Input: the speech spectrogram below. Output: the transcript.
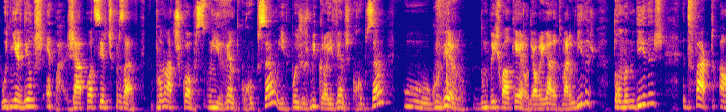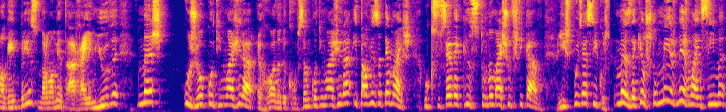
O dinheiro deles, é pá, já pode ser desprezado. Por um lado, descobre-se um evento de corrupção e depois os micro-eventos de corrupção. O governo de um país qualquer é obrigado a tomar medidas, toma medidas. De facto, há alguém preso, normalmente há a raia miúda, mas o jogo continua a girar, a roda da corrupção continua a girar e talvez até mais. O que sucede é que se tornou mais sofisticado. E isto depois é ciclos. Mas aqueles que estão mesmo, mesmo lá em cima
